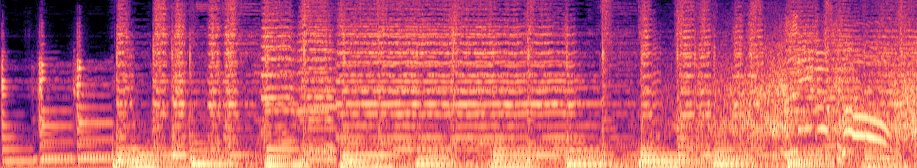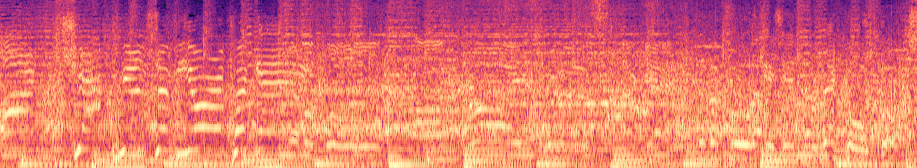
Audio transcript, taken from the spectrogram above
Liverpool are champions of Europe again. Liverpool are prize winners again. Liverpool is in the record books.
